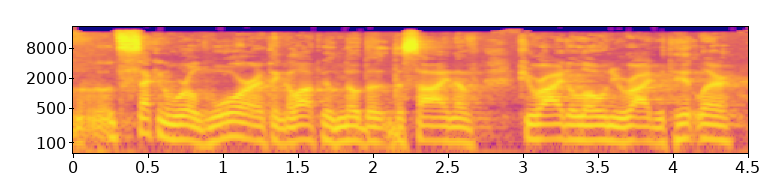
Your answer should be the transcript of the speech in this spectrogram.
uh, Second World War. I think a lot of people know the, the sign of if you ride alone, you ride with Hitler.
